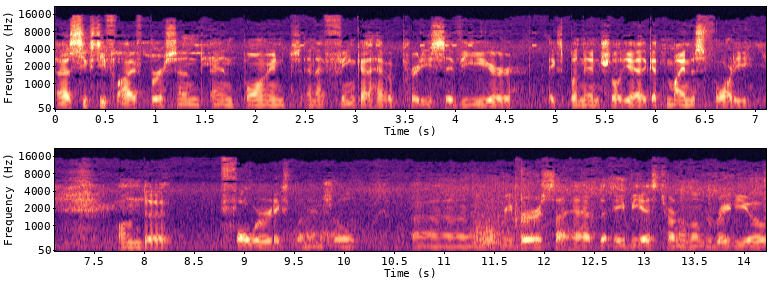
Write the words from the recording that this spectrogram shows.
uh, 65% endpoint, and I think I have a pretty severe exponential. Yeah, I got minus 40 on the forward exponential uh, reverse, I have the ABS turned on on the radio.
